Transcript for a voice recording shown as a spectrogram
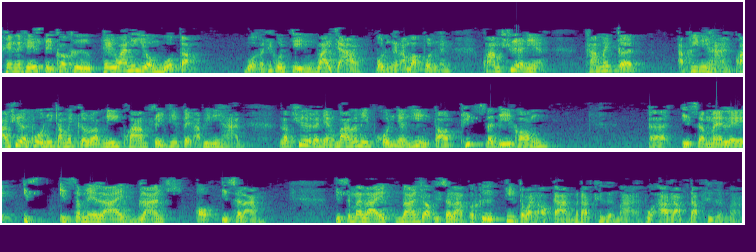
pantheistic ก็คือเทวานิยมบวกกับบวกกับที่คนจีนไหว้เจ้าปนกันเอามาปนกัน ความเชื่อเนี่ยทำให้เกิดอภินิหาร ความเชื่อพวกนี้ทำให้เกิดว่ามีความสิ่งที่เป็นอภินิหาร แล้วเชื่อกันอย่างมากแล้วมีผลอย่างยิ่งต่อทฤษฎีของอิสมาเลอิสมาลายบลันช์ออฟอิสลาม อิสมาลายบลันชออฟอิสลามก็คือที่ตะวันออกกลางมานับถือกันมากพวกอาหรับนับถือกันมาก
